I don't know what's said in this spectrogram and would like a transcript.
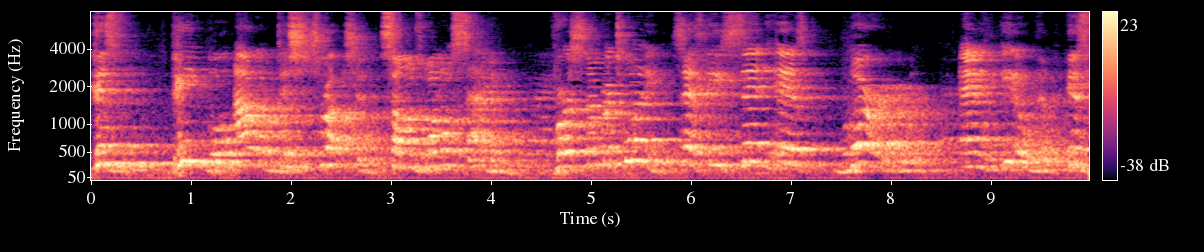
his people out of destruction. Psalms 107, verse number 20 says, He sent His word and healed them. His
